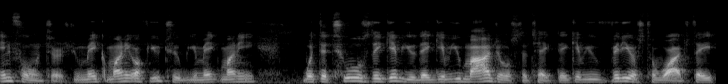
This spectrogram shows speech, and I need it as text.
influencers. You make money off YouTube. You make money with the tools they give you. They give you modules to take. They give you videos to watch. They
